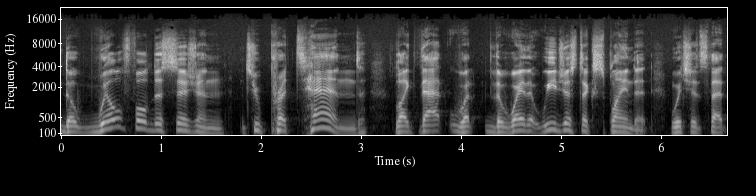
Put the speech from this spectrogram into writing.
The willful decision to pretend like that what the way that we just explained it which is that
